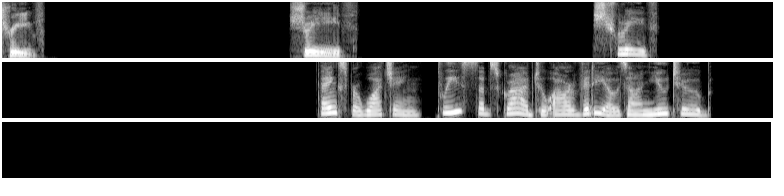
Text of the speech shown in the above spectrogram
Shreve. Shreve. Shreve. Thanks for watching. Please subscribe to our videos on YouTube.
